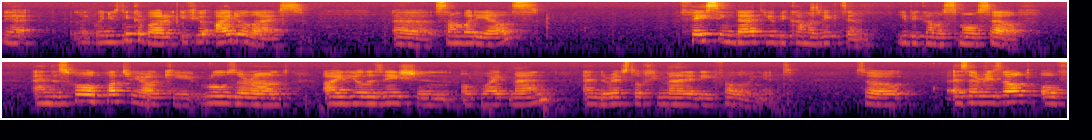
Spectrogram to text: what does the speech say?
yeah, like when you think about it, if you idolize uh, somebody else, facing that you become a victim, you become a small self. And this whole patriarchy rules around idealization of white man and the rest of humanity following it. So as a result of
